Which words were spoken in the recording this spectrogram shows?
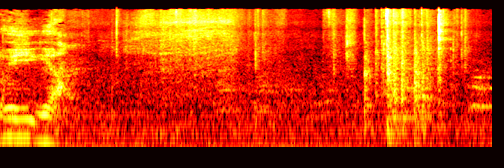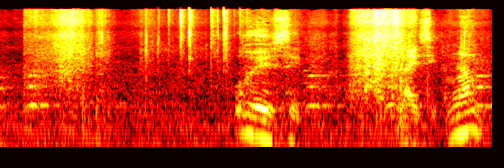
Ui kìa. Ui xịt. Này xịt lắm lắm.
